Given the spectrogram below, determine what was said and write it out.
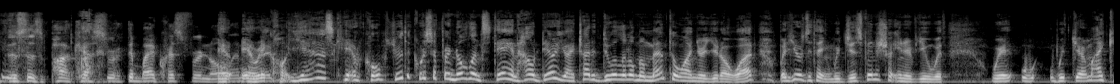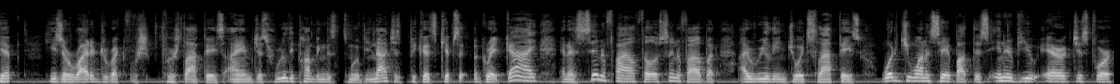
this is a podcast directed by Christopher Nolan. Er, e- Eric, Hol- yes, Eric Holmes, you're the Christopher Nolan stan. How dare you? I try to do a little memento on you. You know what? But here's the thing: we just finished our interview with with with Jeremiah Kipp. He's a writer director for, for Slapface. I am just really pumping this movie, not just because Kipp's a great guy and a cinephile, fellow cinephile, but I really enjoyed Slapface. What did you want to say about this interview, Eric? Just for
